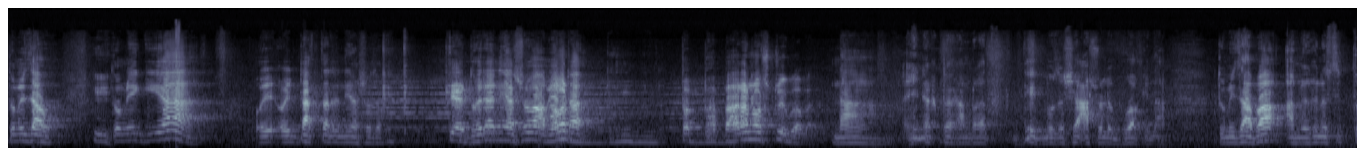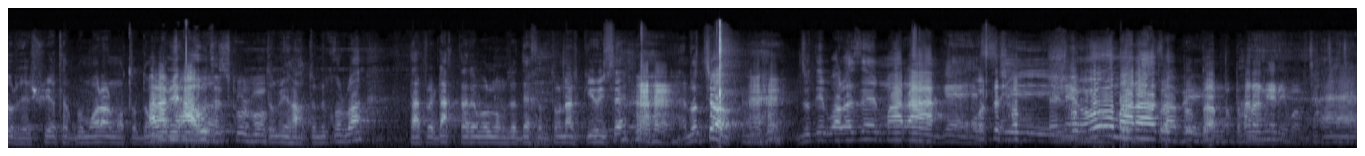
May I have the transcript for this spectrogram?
তুমি যাও। তুমি গিয়া ওই ওই ডাক্তারে নিয়ে আসো যাও। কে? ধরে নিয়ে আসো আমি একটা ভাড়া নষ্ট হইব না এই একটা আমরা দেখব যে সে আসলে ভুয়া কিনা। তুমি যাবা আমি ওখানে চিত্তর হয়ে শুয়ে থাকব মরার মতো আর আমি হা করব। তুমি হ্যাঁ তুমি করবা। তারপরে ডাক্তারে বললাম যে দেখেন তোমার কি হয়েছে? বুঝছ? যদি বলে যে মারা ও মারা যাবে। ভাড়া নিয়ে নিব। হ্যাঁ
